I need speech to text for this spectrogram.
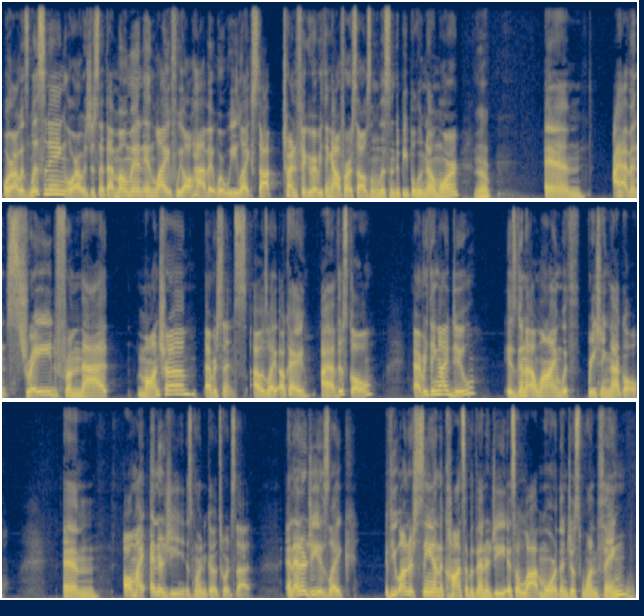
or I was listening, or I was just at that moment in life. We all have it where we like stop trying to figure everything out for ourselves and listen to people who know more. Yep. And I haven't strayed from that mantra ever since. I was like, okay, I have this goal. Everything I do is going to align with reaching that goal. And all my energy is going to go towards that. And energy is like, if you understand the concept of energy, it's a lot more than just one thing.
